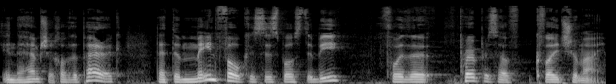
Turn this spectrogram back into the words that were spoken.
in the Hemshech of the Parak, that the main focus is supposed to be for the purpose of Kvod Shemai.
